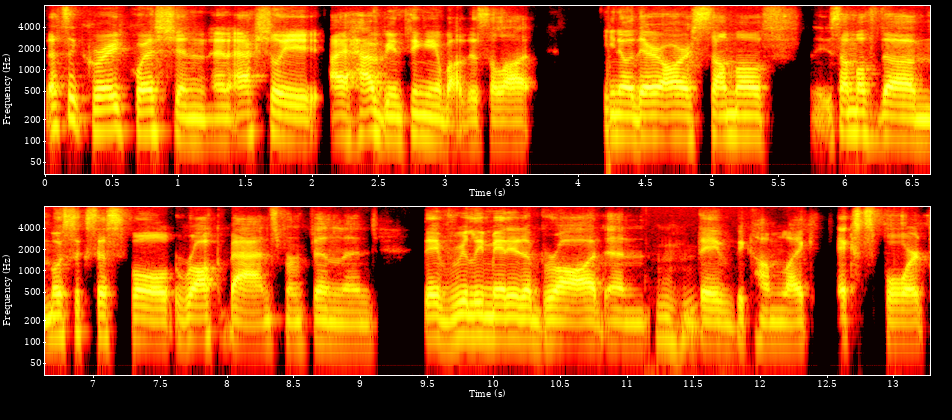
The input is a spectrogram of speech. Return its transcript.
That's a great question, and actually, I have been thinking about this a lot. You know, there are some of some of the most successful rock bands from Finland. They've really made it abroad, and Mhm. they've become like export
